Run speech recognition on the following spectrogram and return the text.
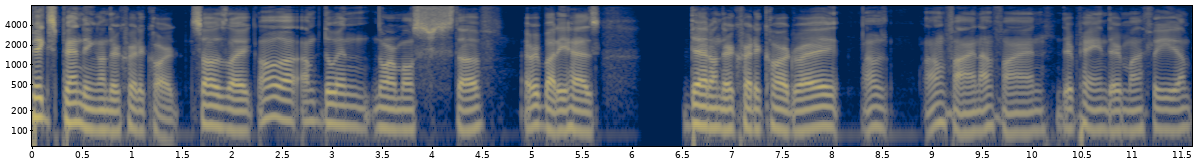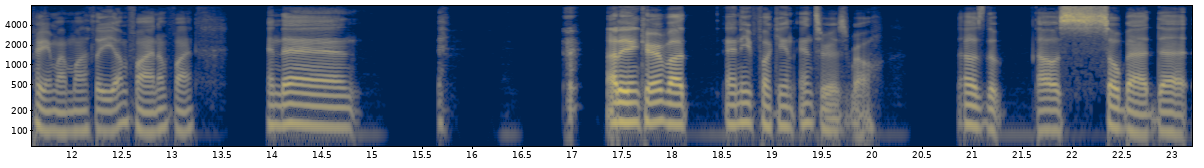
big spending on their credit card. So I was like, oh, I'm doing normal stuff. Everybody has debt on their credit card, right? I was, I'm fine. I'm fine. They're paying their monthly. I'm paying my monthly. I'm fine. I'm fine. And then I didn't care about any fucking interest, bro. That was the that was so bad that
